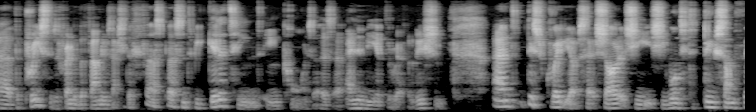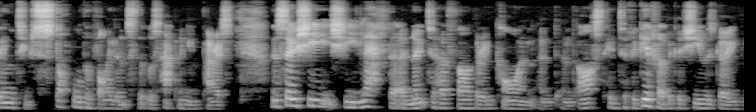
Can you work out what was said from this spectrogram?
uh, the priest, who was a friend of the family, was actually the first person to be guillotined in as, as an enemy of the revolution. And this greatly upset Charlotte. She she wanted to do something to stop all the violence that was happening in Paris. And so she she left a note to her father in Caen and, and asked him to forgive her because she was going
